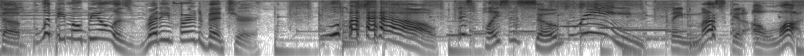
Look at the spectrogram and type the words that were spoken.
The Blippi Mobile is ready for adventure. Wow! This place is so green! They must get a lot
